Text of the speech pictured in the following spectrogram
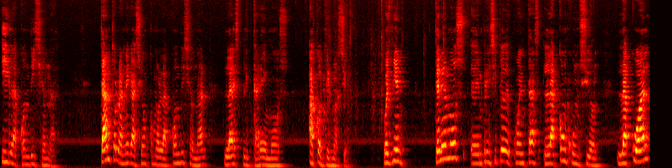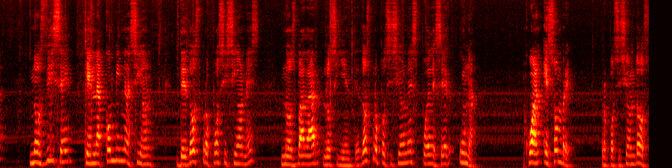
y la condicional. Tanto la negación como la condicional la explicaremos a continuación. Pues bien, tenemos eh, en principio de cuentas la conjunción, la cual nos dice que en la combinación de dos proposiciones nos va a dar lo siguiente. Dos proposiciones puede ser una. Juan es hombre, proposición 2.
